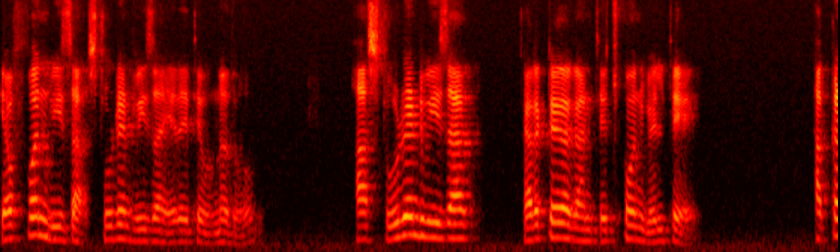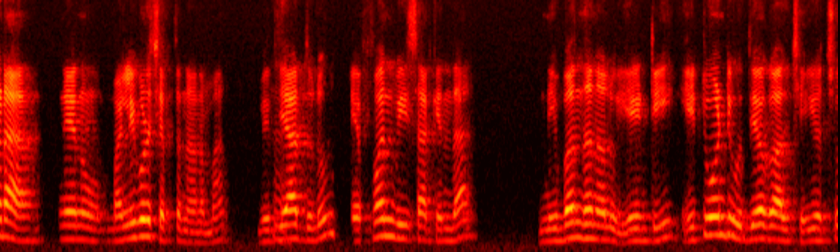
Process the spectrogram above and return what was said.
F one visa student visa ఏదైతే ఉన్నదో ఆ స్టూడెంట్ వీసా కరెక్ట్గా కానీ తెచ్చుకొని వెళ్తే అక్కడ నేను మళ్ళీ కూడా చెప్తున్నానమ్మా విద్యార్థులు ఎఫ్ వన్ వీసా కింద నిబంధనలు ఏంటి ఎటువంటి ఉద్యోగాలు చేయొచ్చు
